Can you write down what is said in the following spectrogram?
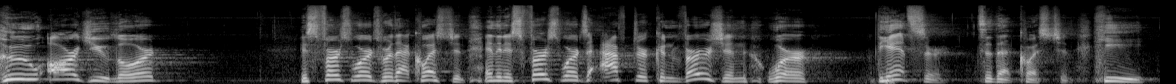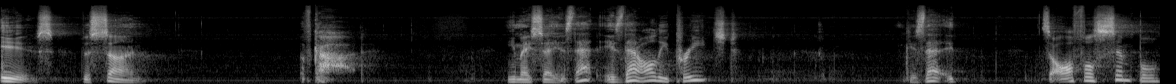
Who are you, Lord? His first words were that question. And then his first words after conversion were, the answer to that question. He is the Son of God. You may say, is that, is that all he preached? Is that, it, it's awful simple.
